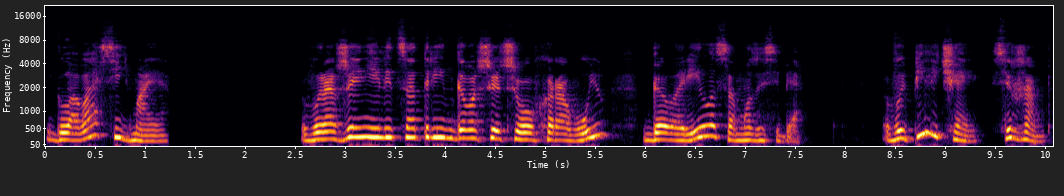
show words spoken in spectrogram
Глава седьмая. Выражение лица Тринга, вошедшего в хоровую, говорило само за себя. «Вы пили чай, сержант?»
